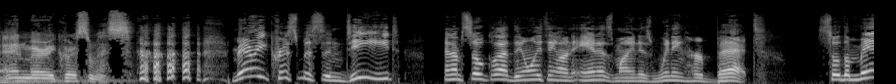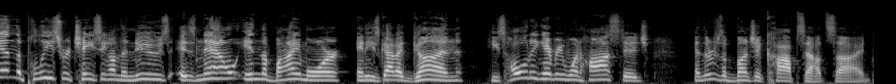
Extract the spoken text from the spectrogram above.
And Merry Christmas. Merry Christmas indeed. And I'm so glad the only thing on Anna's mind is winning her bet. So the man the police were chasing on the news is now in the Buy More and he's got a gun. He's holding everyone hostage and there's a bunch of cops outside.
